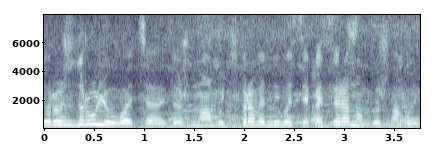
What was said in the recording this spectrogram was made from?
розрулюватися. і Должна бути справедливість якась все одно должна бути.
